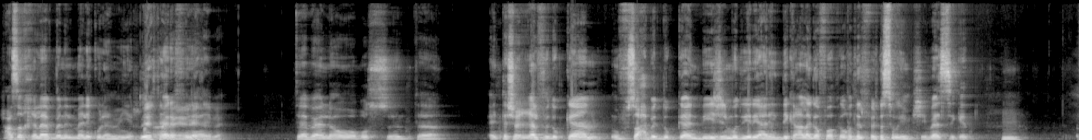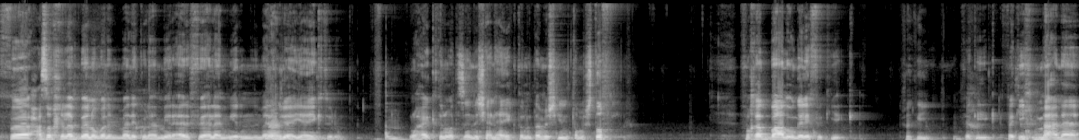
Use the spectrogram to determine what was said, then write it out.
حصل خلاف بين الملك والأمير. ليه تابع عارف يعني؟ ليه تابع. تابع اللي هو بص انت انت شغال في دكان وفي صاحب الدكان بيجي المدير يعني يديك على قفاك ياخد الفلوس ويمشي بس كده. مم. فحصل خلاف بينه وبين الملك والأمير. عرف فيها الأمير إن الملك يعني- جاي هيقتله. وهيقتله ما تسألنيش يعني هيقتله انت مش انت مش طفل. فخد بعضه وقال يفكيك فكي فكيك فكيك بمعنى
